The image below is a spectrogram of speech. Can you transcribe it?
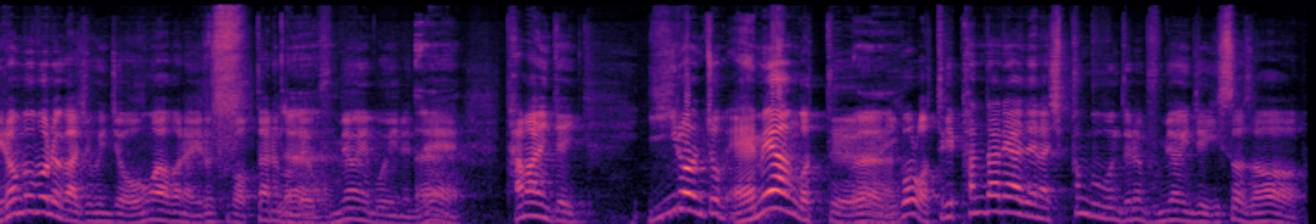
이런 부분을 가지고 이제 옹호하거나 이럴 수가 없다는 건 네. 매우 분명해 보이는데 네. 다만 이제 이런 좀 애매한 것들 네. 이걸 어떻게 판단해야 되나 싶은 부분들은 분명히 이제 있어서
